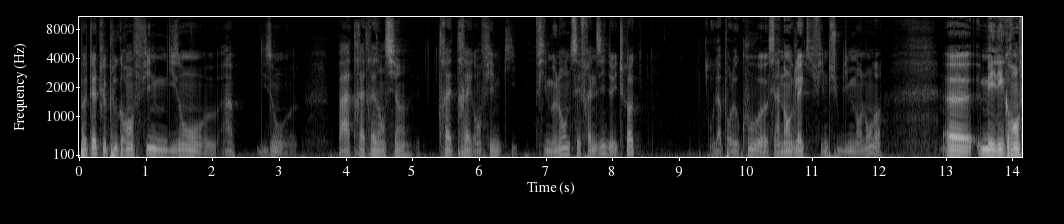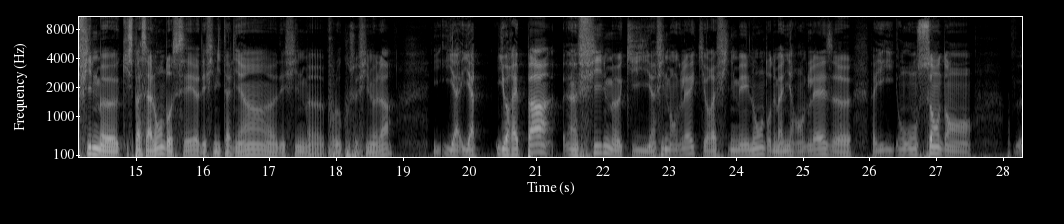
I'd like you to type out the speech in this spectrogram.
peut-être le plus grand film, disons, euh, disons euh, pas très très ancien, très très grand film qui filme Londres, c'est Frenzy de Hitchcock. Où là, pour le coup, euh, c'est un anglais qui filme sublimement Londres. Euh, mais les grands films euh, qui se passent à Londres, c'est euh, des films italiens, des films, pour le coup, ce film-là. Il y a, il y a- il y aurait pas un film qui, un film anglais qui aurait filmé Londres de manière anglaise. on, sent dans, euh,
